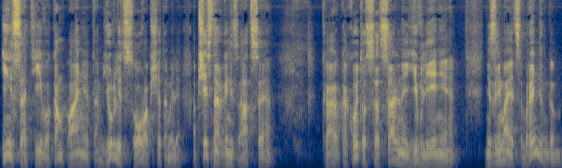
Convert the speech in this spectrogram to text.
инициатива, компания, там, юрлицо вообще, там, или общественная организация, какое-то социальное явление не занимается брендингом,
